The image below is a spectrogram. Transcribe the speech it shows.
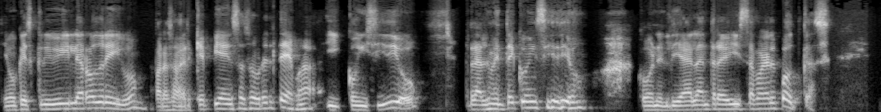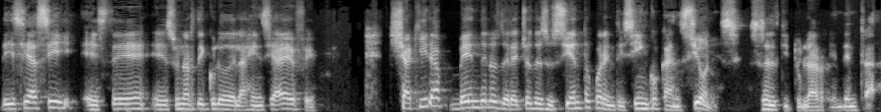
tengo que escribirle a Rodrigo para saber qué piensa sobre el tema y coincidió, realmente coincidió con el día de la entrevista para el podcast. Dice así, este es un artículo de la agencia F. Shakira vende los derechos de sus 145 canciones. Ese es el titular de entrada.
